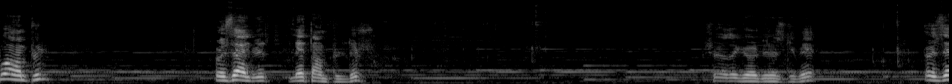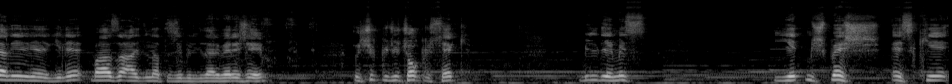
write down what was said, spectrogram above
Bu ampul özel bir led ampuldür. Şurada gördüğünüz gibi. Özelliğiyle ilgili bazı aydınlatıcı bilgiler vereceğim. Işık gücü çok yüksek. Bildiğimiz 75 eski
